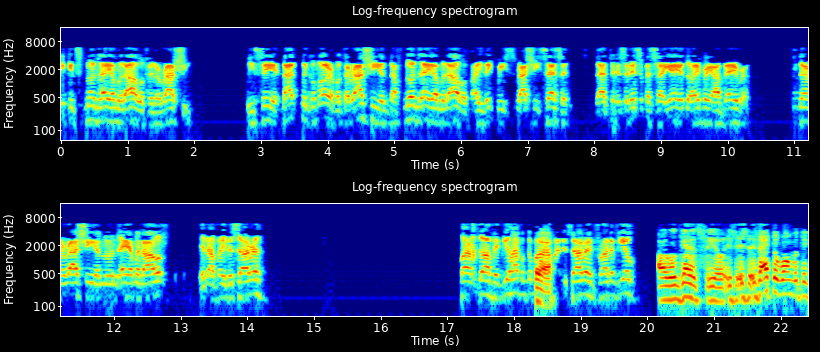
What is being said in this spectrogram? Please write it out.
it's Nun Hay Amud Aleph in a Rashi. We see it, not the Gemara, but the Rashi in Daf Nun Hey Amud Aleph. I think we, Rashi says it, that there's an Isra Mesayea to every Avera. Isn't there a Rashi in Nun Hey Amud Aleph in Avodah David, you have a Gemara yeah. Avodah in front of you? I will get it for you. Is is, is that the one with the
